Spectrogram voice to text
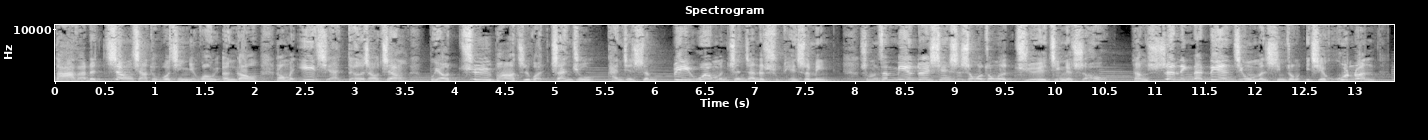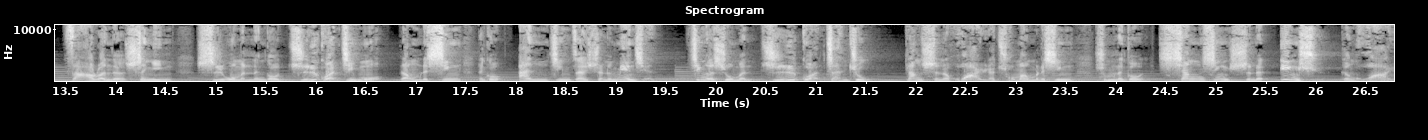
大大的降下突破性眼光与恩膏，让我们一起来得着这样，不要惧怕，只管站住，看见神必为我们征战的属天生命。使我们在面对现实生活中的绝境的时候，让圣灵来炼净我们心中一切混乱杂乱的声音，使我们能够只管静默，让我们的心能够安静在神的面前，进而使我们只管站住。让神的话语来充满我们的心，使我们能够相信神的应许跟话语，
